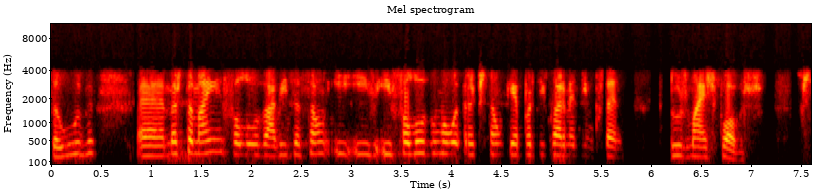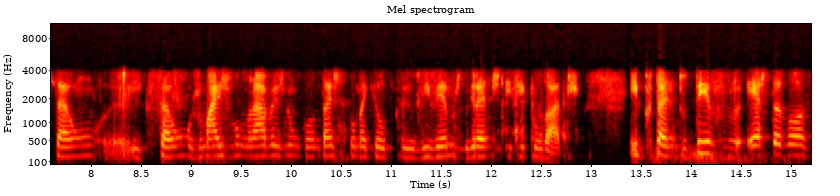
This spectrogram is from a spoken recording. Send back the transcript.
saúde, uh, mas também falou da habitação e, e, e falou de uma outra questão que é particularmente importante, dos mais pobres que estão eh, e que são os mais vulneráveis num contexto como aquele que vivemos de grandes dificuldades. E, portanto, teve esta dose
